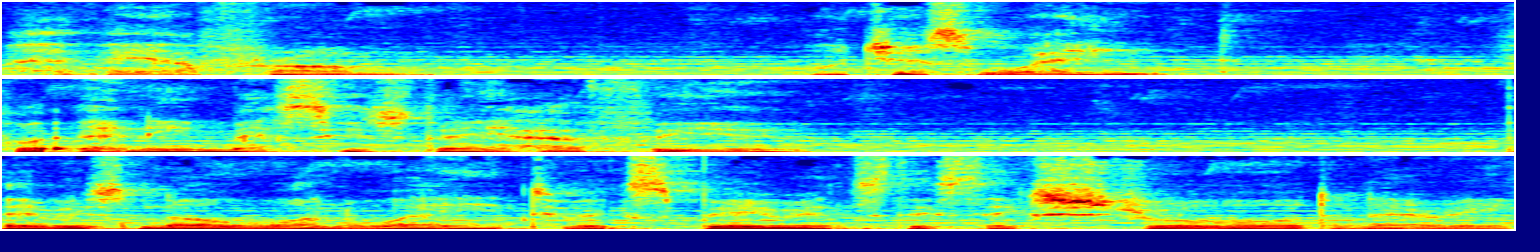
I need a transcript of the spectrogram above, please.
where they are from, or just wait for any message they have for you. There is no one way to experience this extraordinary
